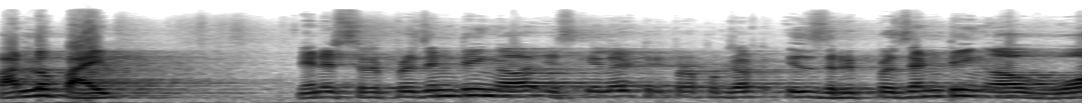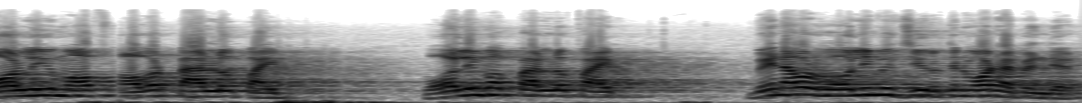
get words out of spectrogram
parallelopipe then it's representing a scalar triple product is representing a volume of our parallelopipe volume of parallelopipe when our volume is 0 then what happened there?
